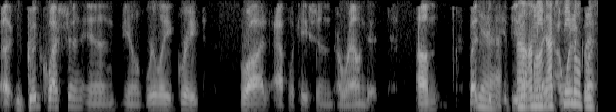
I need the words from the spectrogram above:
a good question, and you know, really great broad application around it. Um, but yeah. if, if you Uh, don't I mean, mind, I've I seen all go this.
